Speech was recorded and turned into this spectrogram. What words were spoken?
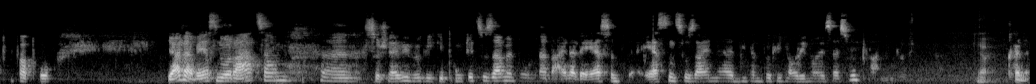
Pipapo ja, da wäre es nur ratsam, äh, so schnell wie möglich die Punkte zu sammeln, um dann einer der ersten, ersten zu sein, äh, die dann wirklich auch die neue Saison planen dürfen. Ja. Können.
